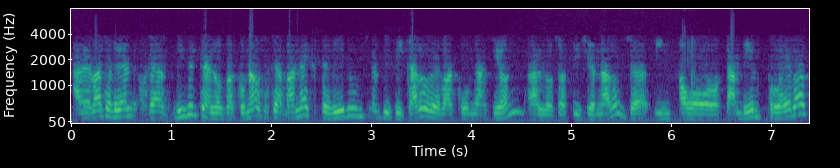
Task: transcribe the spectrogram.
además o sea, dicen que a los vacunados, o sea, van a expedir un certificado de vacunación a los aficionados, o, sea, y, o también pruebas,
